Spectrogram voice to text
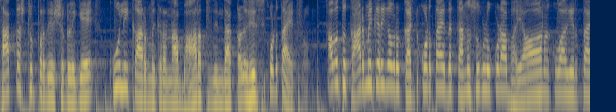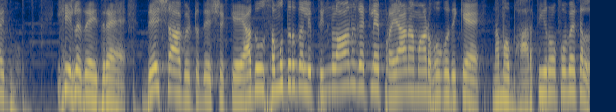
ಸಾಕಷ್ಟು ಪ್ರದೇಶಗಳಿಗೆ ಕೂಲಿ ಕಾರ್ಮಿಕರನ್ನು ಭಾರತದಿಂದ ಕಳುಹಿಸಿಕೊಡ್ತಾ ಇದ್ರು. ಅವತ್ತು ಕಾರ್ಮಿಕರಿಗೆ ಅವರು ಕಟ್ಟಿಕೊಡ್ತಾ ಇದ್ದ ಕನಸುಗಳು ಕೂಡ ಭಯಾನಕವಾಗಿರ್ತಾ ಇದ್ವು. ಇಲ್ಲದೆ ಇದ್ರೆ ದೇಶ ಬಿಟ್ಟು ದೇಶಕ್ಕೆ, ಅದು ಸಮುದ್ರದಲ್ಲಿ ತಿಂಗಳಾನುಗಟ್ಟಲೆ ಪ್ರಯಾಣ ಮಾಡಿ ಹೋಗೋದಕ್ಕೆ ನಮ್ಮ ಭಾರತೀಯರು ಒಪ್ಪಬೇಕಲ್ಲ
